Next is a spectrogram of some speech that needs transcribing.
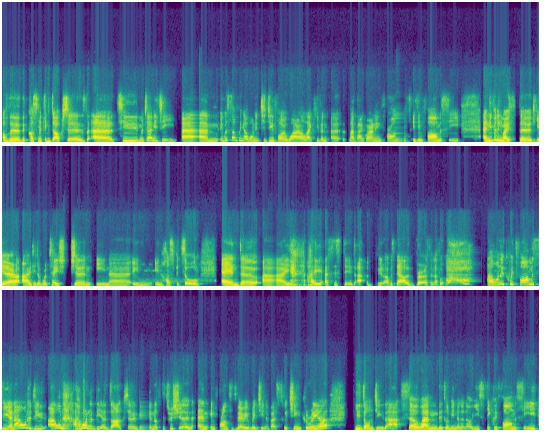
of the, the cosmetic doctors uh, to maternity. Um, it was something I wanted to do for a while. Like even uh, my background in France is in pharmacy, and even in my third year, I did a rotation in uh, in in hospital, and uh, I I assisted, at, you know, I was there at birth and I thought, oh, I want to quit pharmacy and I want to do, I want I want to be a doctor and be an obstetrician. And in France, it's very rigid about switching career. You don't do that. So um, they told me, no, no, no, you stick with pharmacy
